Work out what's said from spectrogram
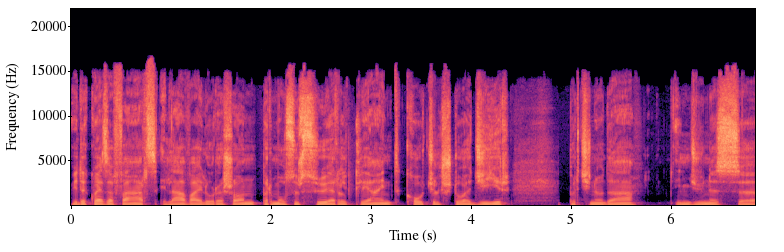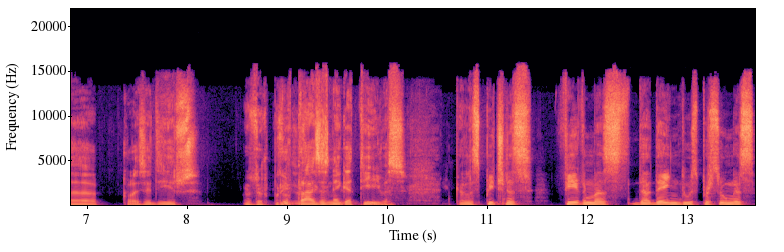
wieder quesa fars e la vai lura schon per mosser suer il client coachel sto agir per ci no da in giunes uh, come si dir surprises negativas che le spichnes firmas da den dus personas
